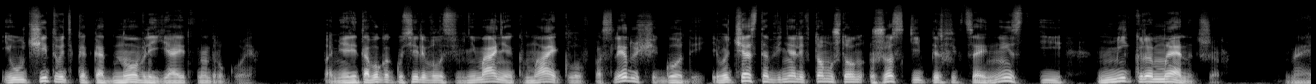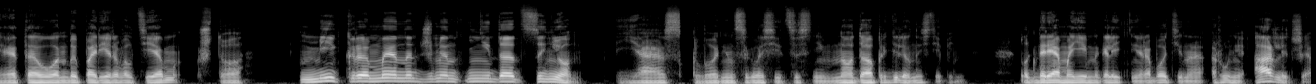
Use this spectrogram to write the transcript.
и учитывать, как одно влияет на другое. По мере того, как усиливалось внимание к Майклу в последующие годы, его часто обвиняли в том, что он жесткий перфекционист и микроменеджер. На это он бы парировал тем, что микроменеджмент недооценен. Я склонен согласиться с ним, но до определенной степени. Благодаря моей многолетней работе на руне Арлиджа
